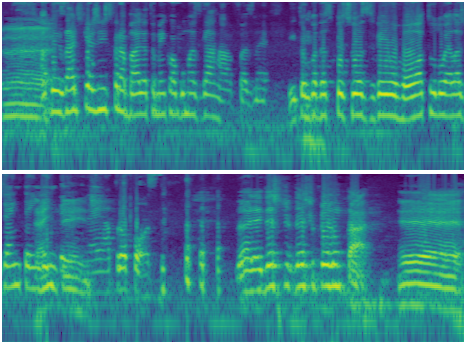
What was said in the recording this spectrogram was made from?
É, Apesar de que a gente trabalha também com algumas garrafas, né? Então, quando as pessoas veem o rótulo, elas já entendem Já bem né, a proposta. Deixa, deixa eu perguntar. É,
